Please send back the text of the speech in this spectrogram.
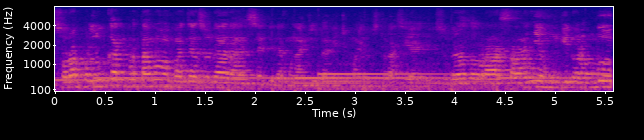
Seorang pelukan pertama pacar saudara, saya tidak mengajukan ini cuma ilustrasi aja. Saudara tahu rasanya mungkin orang be.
